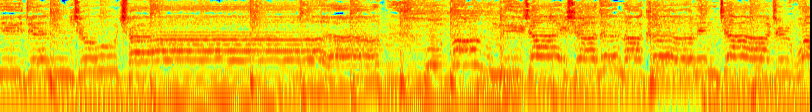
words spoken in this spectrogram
一点纠缠。我帮你摘下的那颗廉价指环，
